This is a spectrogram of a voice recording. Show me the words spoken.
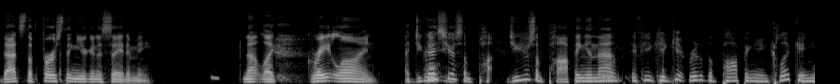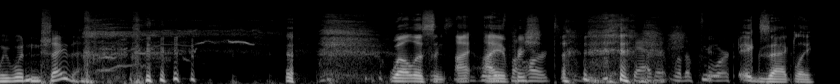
that's the first thing you're going to say to me not like great line Uh, do you guys hear some? Pop- do you hear some popping in that? Well, if, if you could get rid of the popping and clicking, we wouldn't say that. Well, listen, Where's- I I appreciate? Stab it with a fork. exactly.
